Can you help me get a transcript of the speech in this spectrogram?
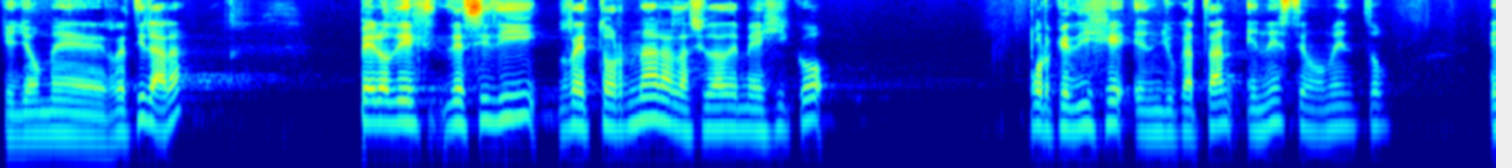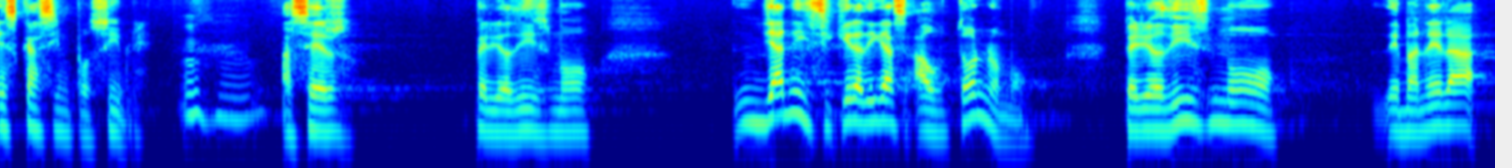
que yo me retirara. Pero de- decidí retornar a la Ciudad de México porque dije, en Yucatán en este momento es casi imposible hacer periodismo, ya ni siquiera digas autónomo, periodismo de manera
